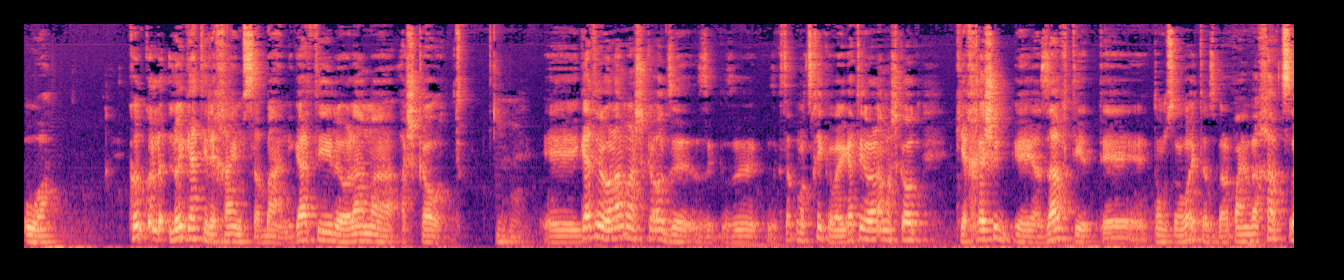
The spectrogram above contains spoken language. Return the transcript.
או-אה. קודם כל, לא הגעתי לחיים סבן, הגעתי לעולם ההשקעות. אה, הגעתי לעולם ההשקעות, זה, זה, זה, זה קצת מצחיק, אבל הגעתי לעולם ההשקעות כי אחרי שעזבתי את אה, תומסון רויטרס ב-2011,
